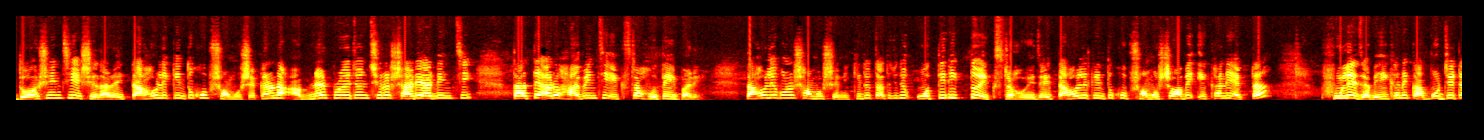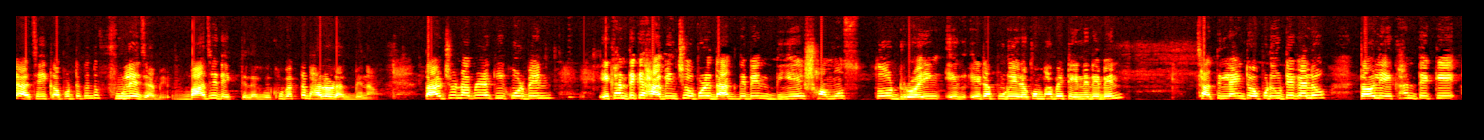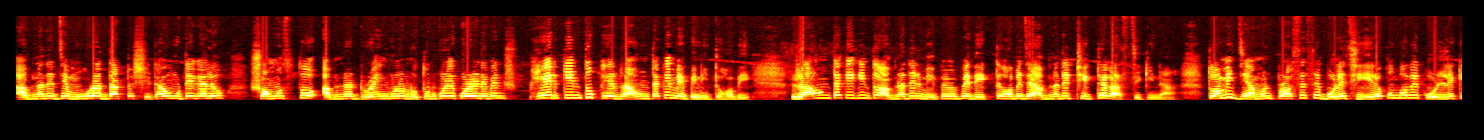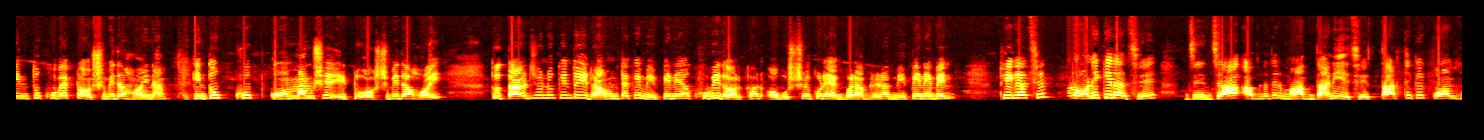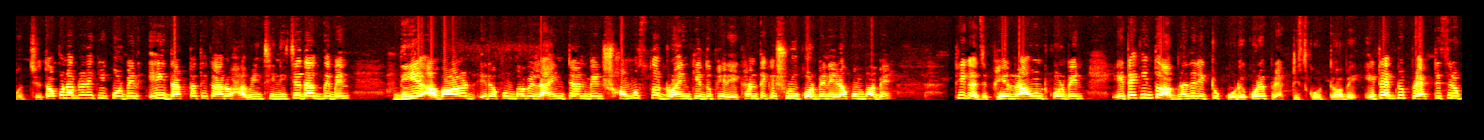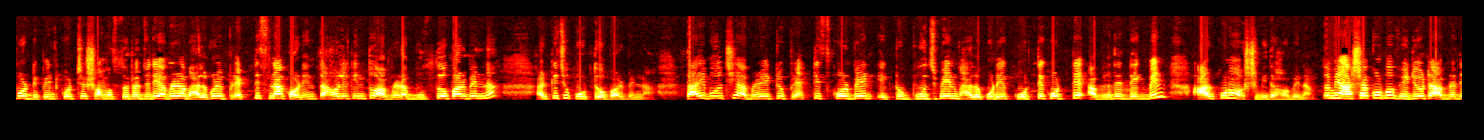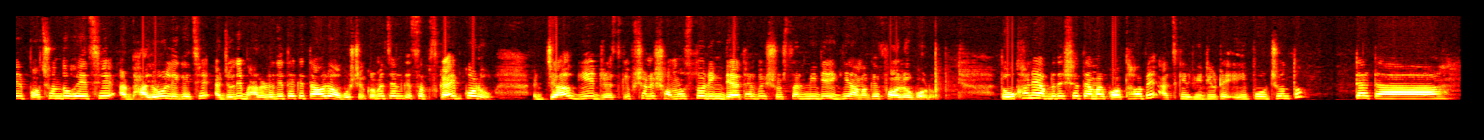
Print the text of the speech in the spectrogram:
দশ ইঞ্চি এসে দাঁড়ায়, তাহলে কিন্তু খুব সমস্যা। কেননা আপনার প্রয়োজন ছিল সাড়ে আট ইঞ্চি, তাতে আরও হাফ ইঞ্চি এক্সট্রা হতেই পারে। তাহলে কোনো সমস্যা নেই। কিন্তু তাতে যদি অতিরিক্ত এক্সট্রা হয়ে যায়, তাহলে কিন্তু খুব সমস্যা হবে। এখানে একটা ফুলে যাবে। এইখানে কাপড় যেটা আছে, এই কাপড়টা কিন্তু ফুলে যাবে। বাজে দেখতে লাগবে, খুব একটা ভালো লাগবে না। তার জন্য আপনারা কি করবেন? এখান থেকে হাফ ইঞ্চি ওপরে দাগ দেবেন, দিয়ে সমস্ত ড্রয়িং এটা পুরো এরকমভাবে টেনে দেবেন। ছাতির লাইনটা ওপরে উঠে গেল। তাহলে এখান থেকে আপনাদের যে মোহরার দাগটা সেটাও উঠে গেল। সমস্ত আপনার ড্রয়িংগুলো নতুন করে করে নেবেন। ফের কিন্তু ফের রাউন্ডটাকে মেপে নিতে হবে। রাউন্ডটাকে কিন্তু আপনাদের মেপে মেপে দেখতে হবে যে আপনাদের ঠিকঠাক আসছে কি না তো আমি যেমন প্রসেসে বলেছি এরকমভাবে করলে কিন্তু খুব একটা অসুবিধা হয় না। কিন্তু খুব কম মানুষের একটু অসুবিধা হয়। তো তার জন্য কিন্তু এই রাউন্ডটাকে মেপে নেওয়া খুবই দরকার। অবশ্যই করে একবার আপনারা মেপে নেবেন। ঠিক আছে? আর অনেকের আছে যে যা আপনাদের মাপ দাঁড়িয়েছে তার থেকে কম হচ্ছে। তখন আপনারা কি করবেন? এই দাগটা থেকে আরও হাফ ইঞ্চি নিচে দাগ দেবেন। দিয়ে আবার এরকমভাবে লাইন টানবেন। সমস্ত ড্রয়িং কিন্তু ফের এখান থেকে শুরু করবেন এরকম ভাবে ঠিক আছে, ফের রাউন্ড করবেন। এটা কিন্তু আপনাদের একটু করে করে প্র্যাকটিস করতে হবে। এটা একটু প্র্যাকটিসের উপর ডিপেন্ড করছে সমস্তটা। যদি আপনারা ভালো করে প্র্যাকটিস না করেন, তাহলে কিন্তু আপনারা বুঝতেও পারবেন না আর কিছু করতেও পারবেন না। তাই বলছি, আপনারা একটু প্র্যাকটিস করবেন, একটু বুঝবেন ভালো করে, করতে করতে আপনাদের দেখবেন আর কোনো অসুবিধা হবে না। তো আমি আশা করব ভিডিওটা আপনাদের পছন্দ হয়েছে আর ভালোও লেগেছে। আর যদি ভালো লেগে থাকে, তাহলে অবশ্যই আমার চ্যানেলকে সাবস্ক্রাইব করো। যাও গিয়ে ডেসক্রিপশনে সমস্ত লিঙ্ক দেওয়া থাকবে সোশ্যাল মিডিয়ায় গিয়ে আমাকে ফলো করো। তো ওখানে আপনাদের সাথে আমার কথা হবে। আজকের ভিডিওটা এই পর্যন্ত। টাটা!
